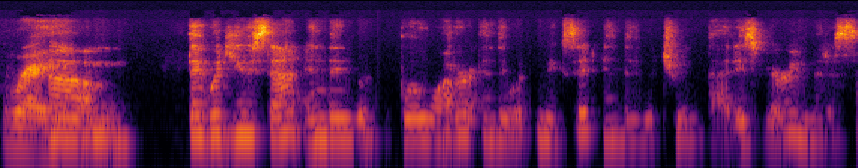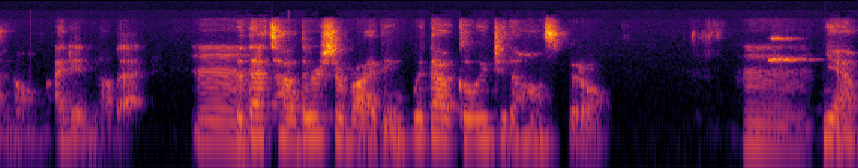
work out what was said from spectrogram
right. Um, they would use that and they would boil water and they would mix it and they would drink that. It's very medicinal. I didn't know that. Hmm. But that's how they're surviving without going to the hospital. Hmm. Yeah.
